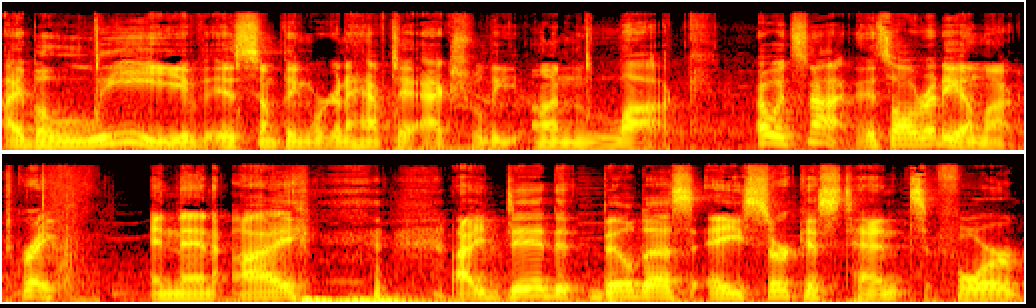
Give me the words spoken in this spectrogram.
I believe, is something we're going to have to actually unlock. Oh, it's not. It's already unlocked. Great. And then I I did build us a circus tent for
